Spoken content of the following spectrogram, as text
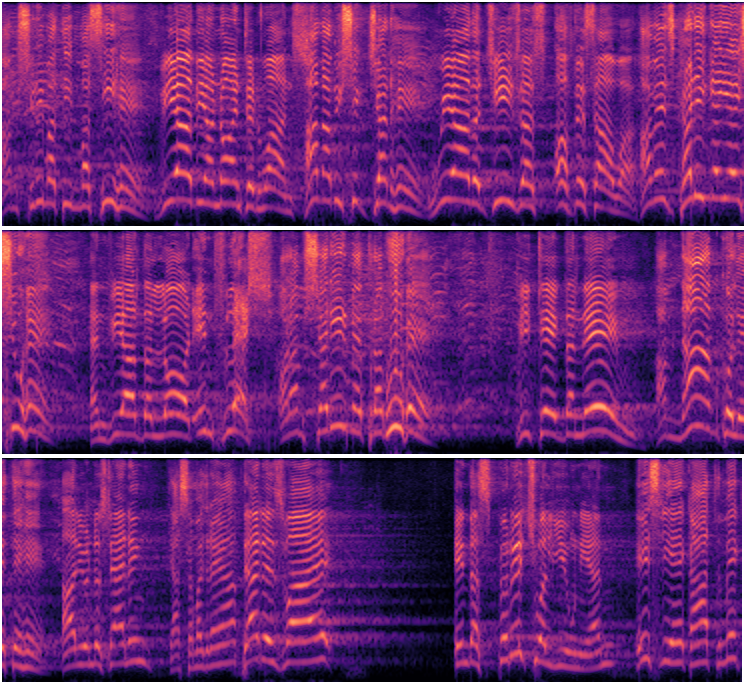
हम श्रीमती मसीह हैं। We are the anointed ones हम अभिषेक जन हैं। We are the Jesus of this hour हम इस घड़ी के यीशु हैं। And we are the Lord in flesh और हम शरीर में प्रभु हैं। वी टेक द नेम हम नाम को लेते हैं। आर यू अंडरस्टैंडिंग क्या समझ रहे हैं आप? That is why in the spiritual union, इसलिए एक आत्मिक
